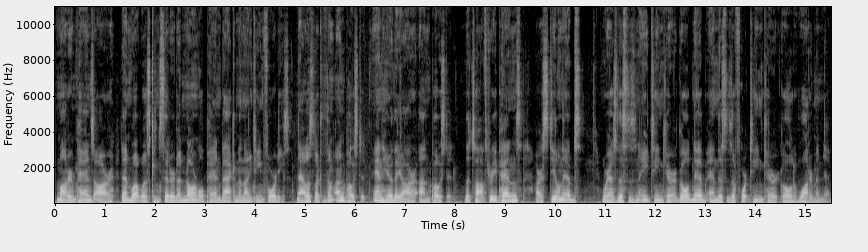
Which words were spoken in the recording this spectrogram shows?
modern pens are than what was considered a normal pen back in the 1940s. Now let's look at them unposted. And here they are unposted. The top three pens are steel nibs, whereas this is an 18 karat gold nib and this is a 14 karat gold Waterman nib.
